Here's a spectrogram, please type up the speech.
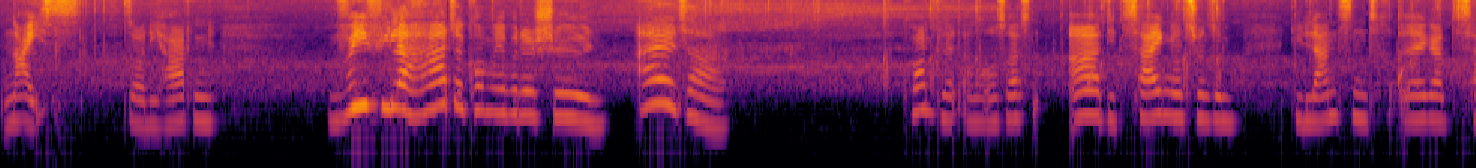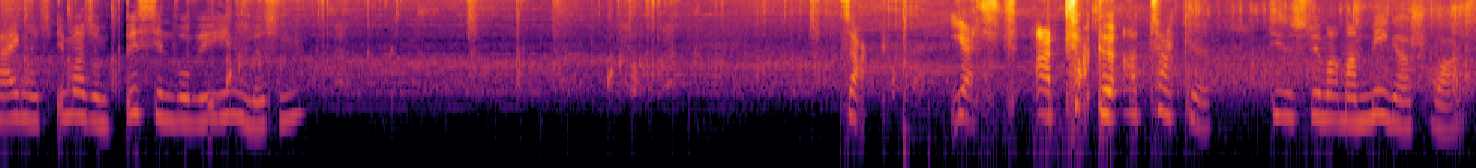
Nice. So, die harten. Wie viele harte kommen hier bitte schön? Alter. Komplett am Ausrasten. Ah, die zeigen uns schon so. Die Lanzenträger zeigen uns immer so ein bisschen, wo wir hin müssen. Zack. Jetzt. Attacke, Attacke. Dieses Spiel macht mal mega Spaß.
